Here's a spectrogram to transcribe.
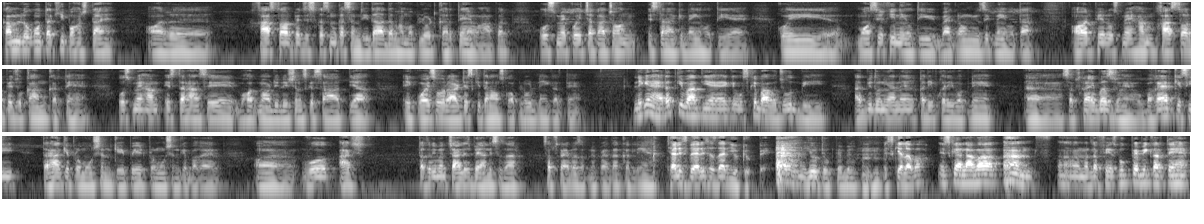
कम लोगों तक ही पहुँचता है। और ख़ास तौर पे जिस कस्म का संजीदा अदब हम अपलोड करते हैं वहाँ पर, उसमें कोई चकाचौन इस तरह की नहीं होती है। कोई मौसीकी नहीं होती बैकग्राउंड म्यूज़िक नहीं होता। और फिर उसमें हम ख़ास तौर पे जो काम करते हैं, उसमें हम इस तरह से बहुत मॉड्यूलेशंस के साथ या एक वॉइस ओवर आर्टिस्ट की तरह उसको अपलोड नहीं करते हैं। लेकिन हैरत की बात यह है कि उसके बावजूद भी अदबी दुनिया ने करीब करीब अपने सब्सक्राइबर्स जो हैं, वो बग़ैर किसी तरह के प्रमोशन के पेड प्रमोशन के बग़ैर वो आज तकरीबन चालीस बयालीस हज़ार सब्सक्राइबर्स अपने पैदा कर लिए हैं। चालीस बयालीस हज़ार यूट्यूब पे। यूट्यूब पे बिल्कुल। हम्म, इसके अलावा? इसके अलावा मतलब फेसबुक पे भी करते हैं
